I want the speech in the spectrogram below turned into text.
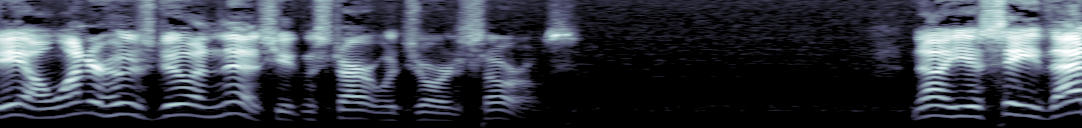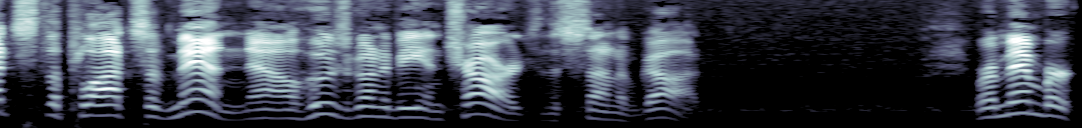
Gee, I wonder who's doing this. You can start with George Soros. Now, you see, that's the plots of men. Now, who's going to be in charge? The Son of God. Remember,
